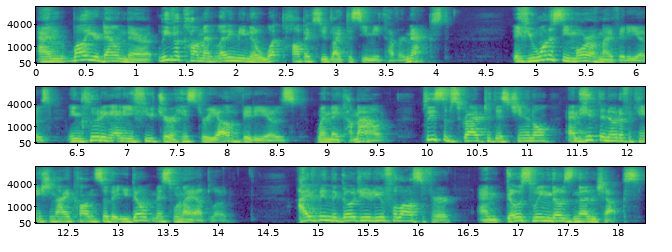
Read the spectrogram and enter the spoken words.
and while you're down there, leave a comment letting me know what topics you'd like to see me cover next. If you want to see more of my videos, including any future history of videos when they come out, please subscribe to this channel and hit the notification icon so that you don't miss when I upload. I've been the Goju Ryu Philosopher, and go swing those nunchucks!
